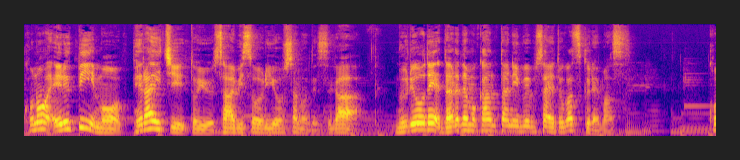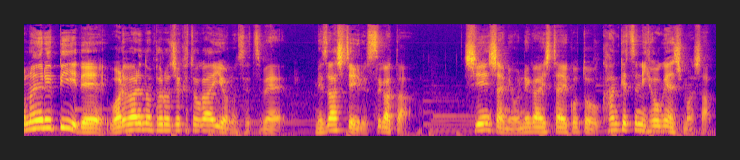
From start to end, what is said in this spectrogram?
この LP もペライチというサービスを利用したのですが、無料で誰でも簡単にウェブサイトが作れます。この LP で我々のプロジェクト概要の説明、目指している姿、支援者にお願いしたいことを簡潔に表現しました。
